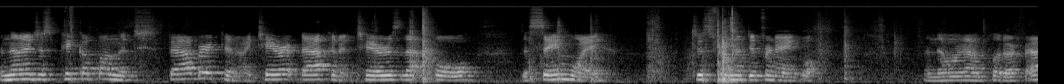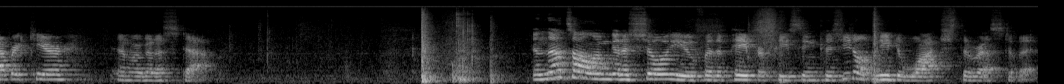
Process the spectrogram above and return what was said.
and then I just pick up on the fabric and I tear it back and it tears that hole the same way, just from a different angle. And then we're gonna put our fabric here and we're gonna stop. And that's all I'm gonna show you for the paper piecing because you don't need to watch the rest of it.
